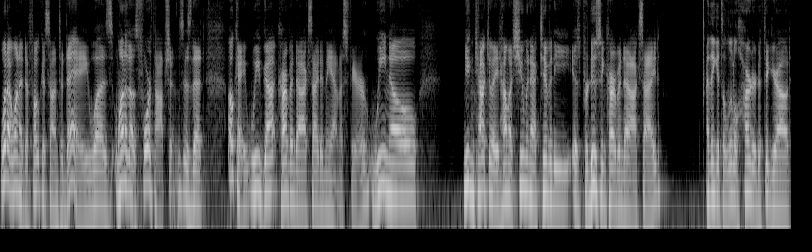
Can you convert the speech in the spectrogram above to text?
what I wanted to focus on today was one of those fourth options is that okay, we've got carbon dioxide in the atmosphere. We know you can calculate how much human activity is producing carbon dioxide. I think it's a little harder to figure out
